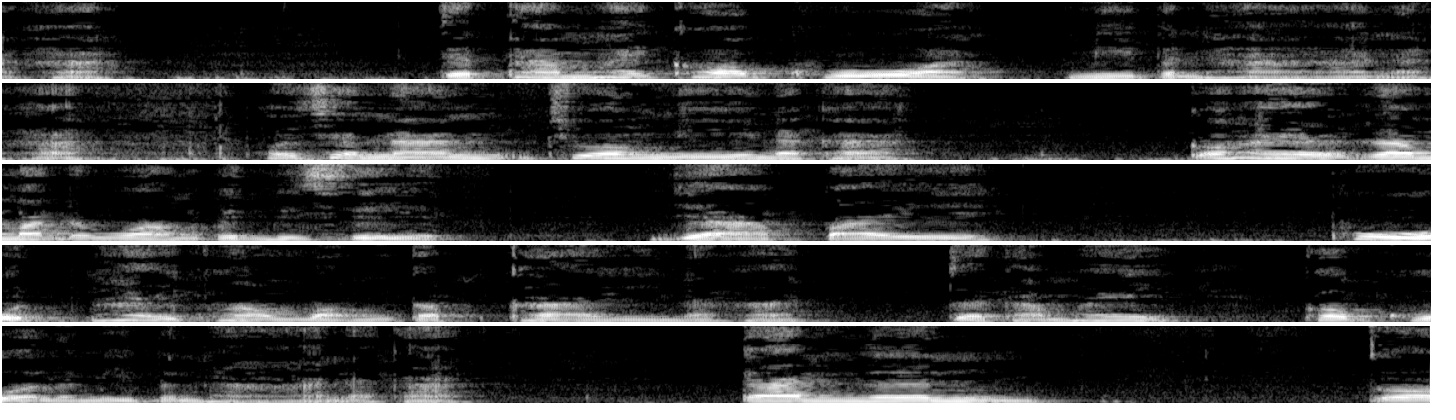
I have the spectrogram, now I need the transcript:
นะคะ จะทำให้ครอบครัวมีปัญหานะคะ เพราะฉะนั้นช่วงนี้นะคะ ก็ให้ระมัดระวังเป็นพิเศษ อย่าไปพูดให้ความหวังกับใครนะคะ จะทำให้ครอบครัวเรามีปัญหานะคะ การเงินก็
